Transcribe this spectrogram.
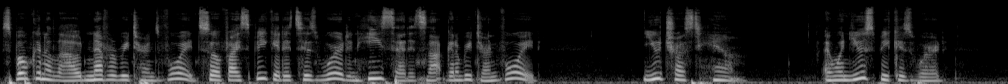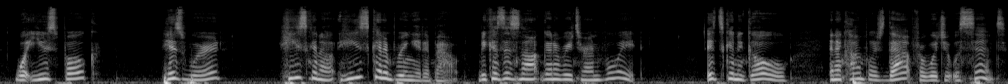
Spoken aloud never returns void. So if I speak it, it's His word, and He said it's not going to return void. You trust Him. And when you speak His word, what you spoke, His word, He's going to He's going to bring it about because it's not going to return void. It's going to go and accomplish that for which it was sent.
